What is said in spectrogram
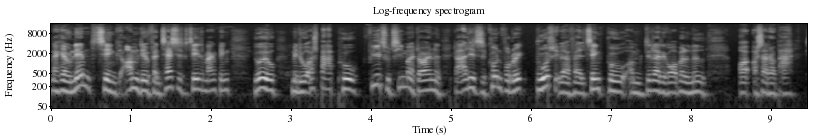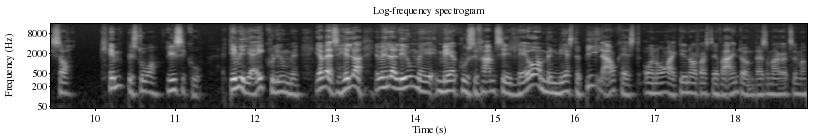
Man kan jo nemt tænke, om oh, det er jo fantastisk at tjene så mange penge. Jo jo, men du er også bare på 24 timer i døgnet. Der er aldrig et sekund, hvor du ikke burde i hvert fald tænke på, om det der det går op eller ned. Og, og så er der jo bare så kæmpe stor risiko. Det vil jeg ikke kunne leve med. Jeg vil altså hellere, jeg vil hellere leve med, med at kunne se frem til et lavere, men mere stabilt afkast over en årrække. Det er nok også derfor, ejendommen passer meget godt til mig.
